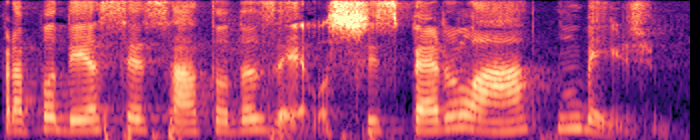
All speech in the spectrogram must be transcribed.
para poder acessar todas elas. Te espero lá. Um beijo.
